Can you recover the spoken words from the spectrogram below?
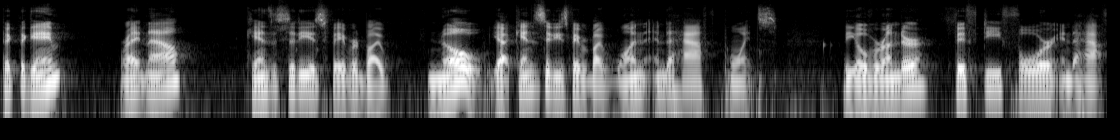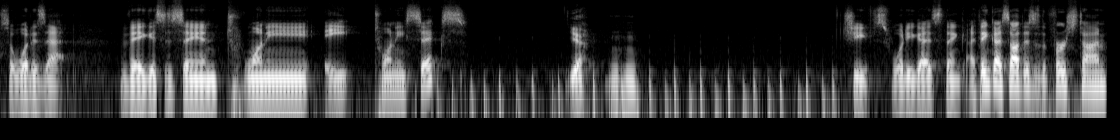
pick the game right now. Kansas City is favored by no. Yeah, Kansas City is favored by one and a half points. The over under 54 and a half. So what is that? Vegas is saying 28 26. Yeah, mm-hmm. Chiefs, what do you guys think? I think I saw this is the first time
